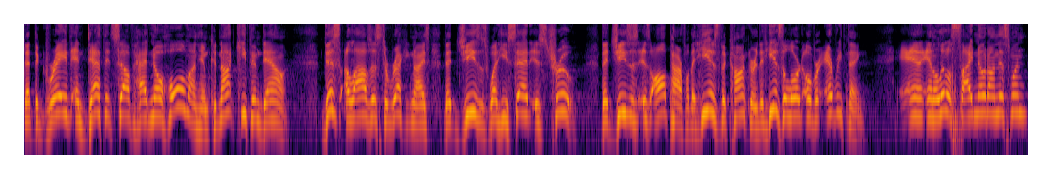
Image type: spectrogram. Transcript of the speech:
that the grave and death itself had no hold on him, could not keep him down. This allows us to recognize that Jesus, what he said, is true, that Jesus is all powerful, that he is the conqueror, that he is the Lord over everything. And, and a little side note on this one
